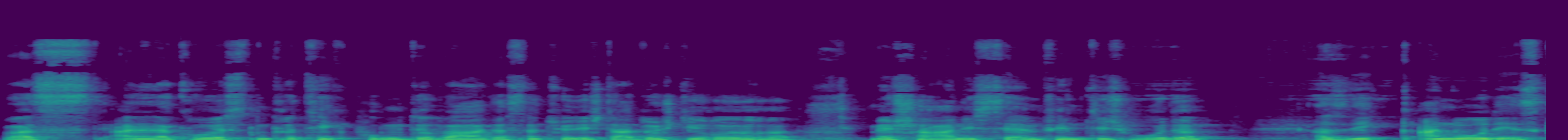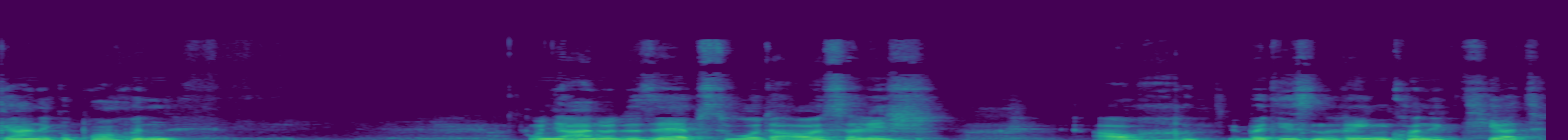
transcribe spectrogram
Was einer der größten Kritikpunkte war, dass natürlich dadurch die Röhre mechanisch sehr empfindlich wurde. Also die Anode ist gerne gebrochen. Und die Anode selbst wurde äußerlich auch über diesen Ring konnektiert.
